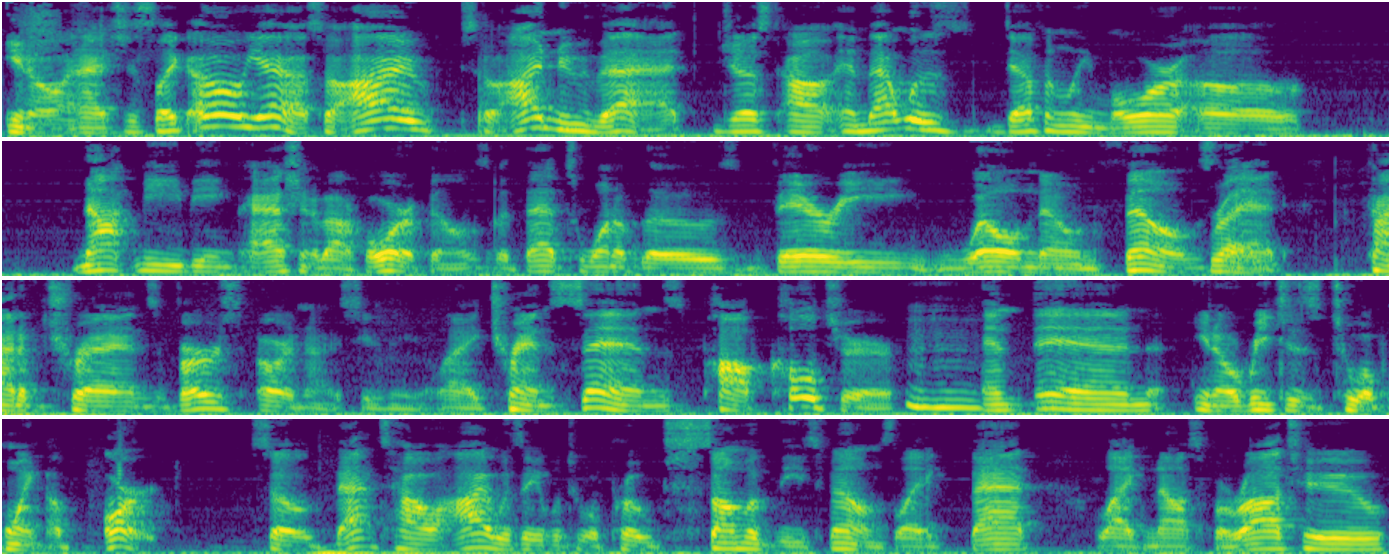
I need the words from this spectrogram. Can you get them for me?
you know, and it's just like, oh yeah, so I so I knew that just uh, and that was definitely more of not me being passionate about horror films, but that's one of those very well known films Right. that kind of transverse or no, excuse me, like transcends pop culture and then, you know, reaches to a point of art. So that's how I was able to approach some of these films like that, like Nosferatu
